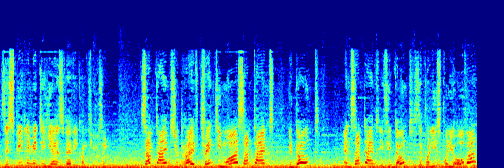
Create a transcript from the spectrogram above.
the speed limit here is very confusing. Sometimes you drive 20 more, sometimes you don't. And sometimes if you don't, the police pull you over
